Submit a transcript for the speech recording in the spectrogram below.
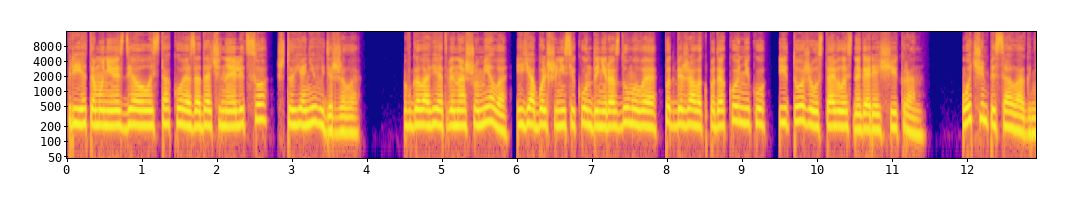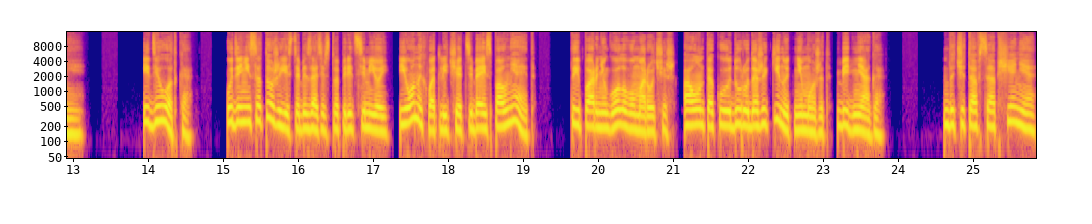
При этом у нее сделалось такое озадаченное лицо, что я не выдержала. В голове от вина шумело, и я больше ни секунды не раздумывая подбежала к подоконнику и тоже уставилась на горящий экран. Очень писала Агнии. «Идиотка. У Дениса тоже есть обязательства перед семьей, и он их, в отличие от тебя, исполняет. Ты парню голову морочишь, а он такую дуру даже кинуть не может, бедняга». Дочитав сообщение,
